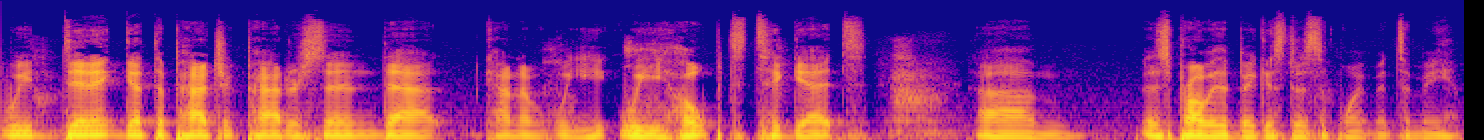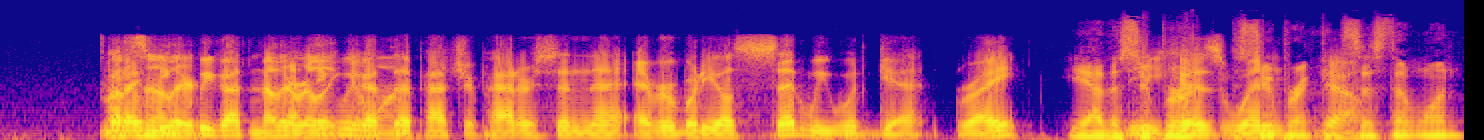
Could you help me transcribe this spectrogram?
we didn't get the Patrick Patterson that kind of we we hoped to get um, is probably the biggest disappointment to me. But That's I another think we got another I really think we good got one. the Patrick Patterson that everybody else said we would get, right? Yeah, the super Because when- super inconsistent one.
